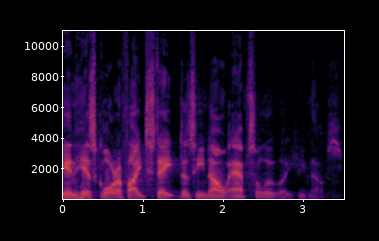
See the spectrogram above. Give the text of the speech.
In his glorified state, does he know? Absolutely, he knows.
